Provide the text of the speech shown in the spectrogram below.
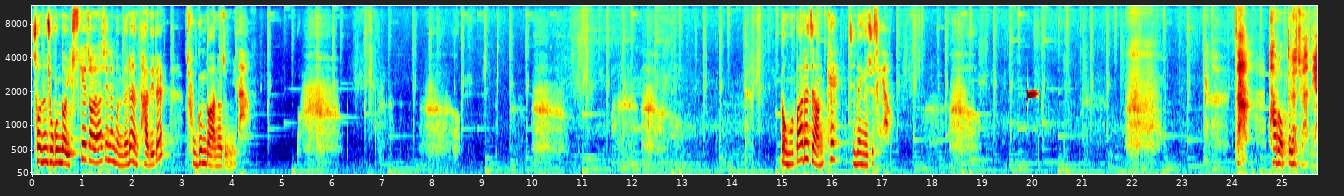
저는 조금 더 익숙해져야 하시는 분들은 다리를 조금 더 안아줍니다. 너무 빠르지 않게 진행해주세요. 자, 바로 엎드려줘야 돼요.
